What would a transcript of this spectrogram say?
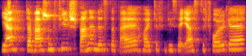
Ja, da war schon viel Spannendes dabei heute für diese erste Folge.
